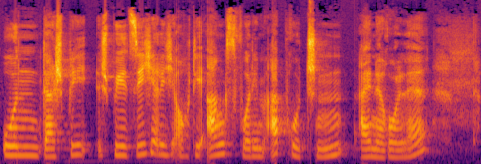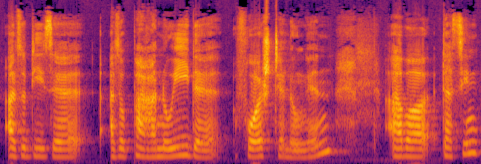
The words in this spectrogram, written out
und da sp spielt sicherlich auch die Angst vor dem Abrutschen eine Rolle. Also diese also paranoide Vorstellungen. Aber das sind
